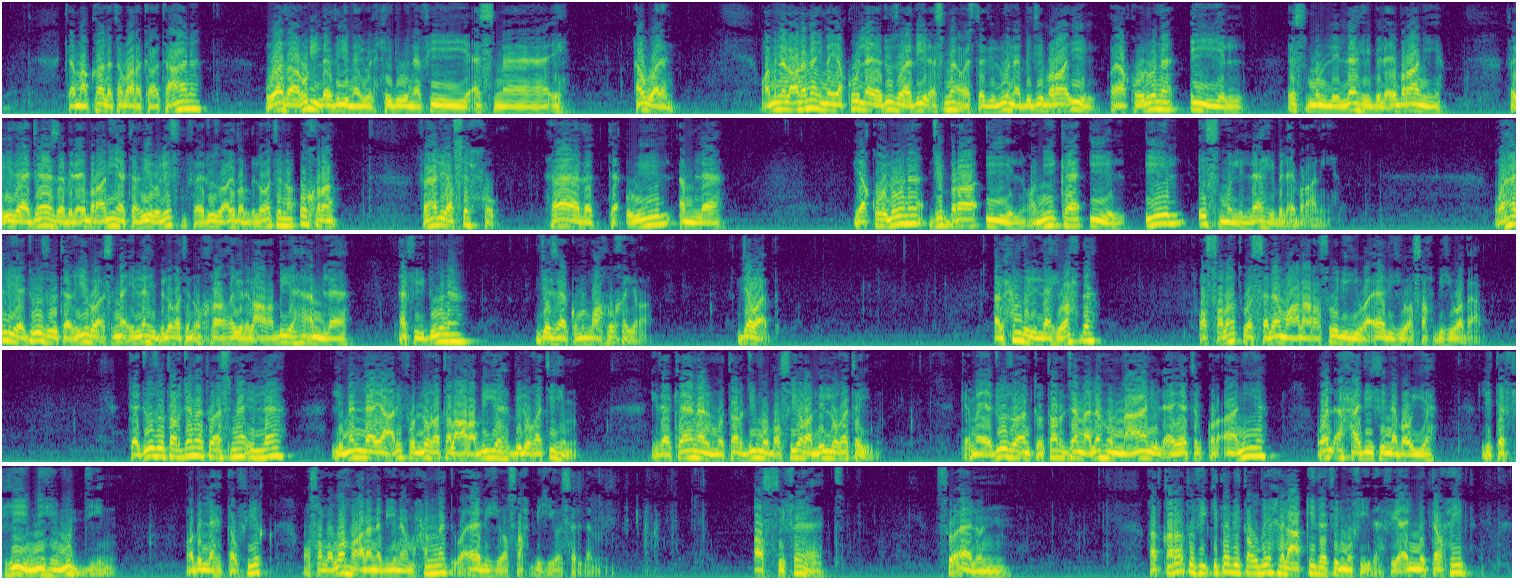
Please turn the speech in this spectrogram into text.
كما قال تبارك وتعالى وذروا الذين يلحدون في أسمائه أولا ومن العلماء من يقول لا يجوز هذه الأسماء ويستدلون بجبرائيل ويقولون إيل اسم لله بالعبرانية. فإذا جاز بالعبرانية تغيير الاسم فيجوز أيضا بلغة أخرى. فهل يصح هذا التأويل أم لا؟ يقولون جبرائيل وميكائيل إيل اسم لله بالعبرانية. وهل يجوز تغيير أسماء الله بلغة أخرى غير العربية أم لا؟ أفيدونا؟ جزاكم الله خيرا. جواب الحمد لله وحده والصلاة والسلام على رسوله وآله وصحبه وبعد. تجوز ترجمة أسماء الله لمن لا يعرف اللغة العربية بلغتهم إذا كان المترجم بصيرا للغتين. كما يجوز أن تترجم لهم معاني الآيات القرآنية والأحاديث النبوية لتفهيمهم الدين. وبالله التوفيق وصلى الله على نبينا محمد وآله وصحبه وسلم. الصفات. سؤال. قد قرأت في كتاب توضيح العقيدة المفيدة في علم التوحيد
